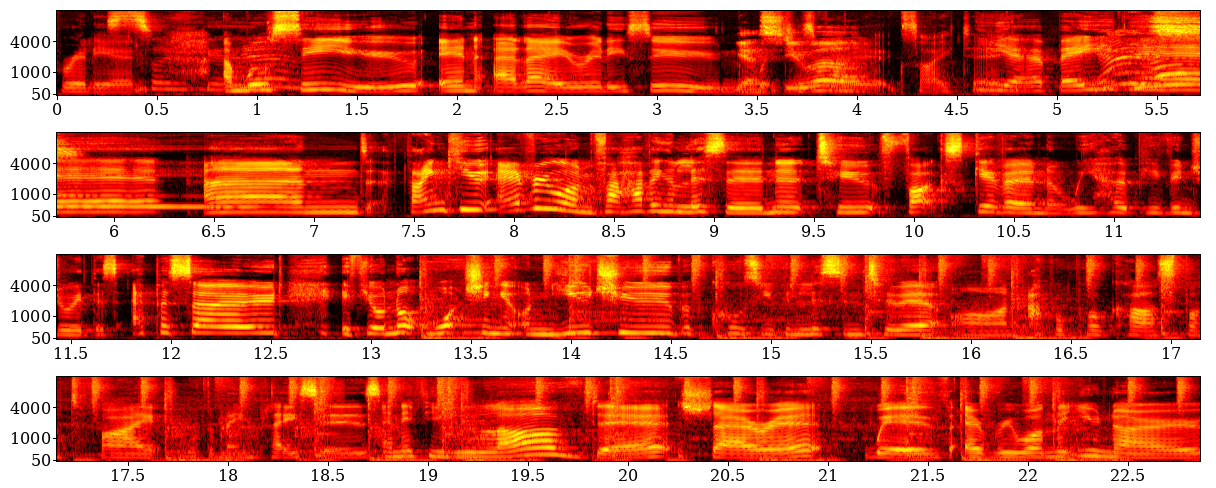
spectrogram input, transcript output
brilliant. So good. and we'll see you in LA really soon. Yes, which you is will. very exciting. Yeah, baby. Yes. And thank you everyone for having a listen to Fucks Given. We hope you've enjoyed this episode. If you're not watching it on YouTube, of course you can listen to it on Apple Podcasts, Spotify, all the main places. And if you loved it, share it with everyone that you know.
